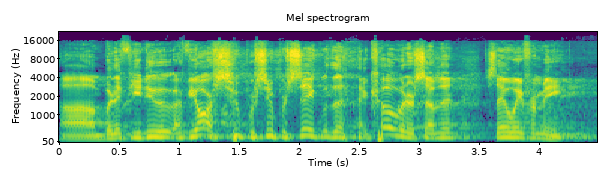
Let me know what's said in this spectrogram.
Um, but if you do, if you are super, super sick with a COVID or something, stay away from me.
